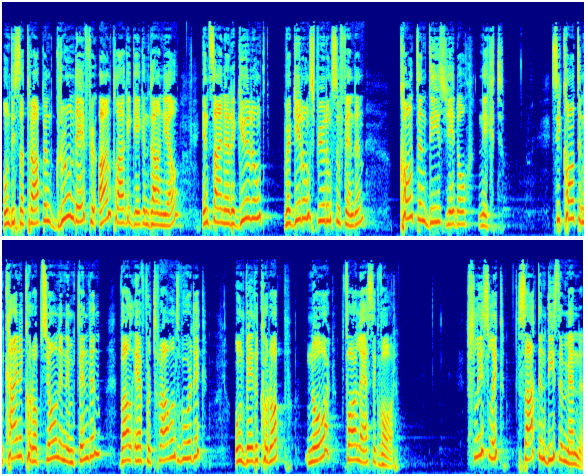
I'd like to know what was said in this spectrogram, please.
und die Satrapen Gründe für Anklage gegen Daniel in seiner Regierung, Regierungsführung zu finden, konnten dies jedoch nicht. Sie konnten keine Korruption empfinden, weil er vertrauenswürdig und weder korrupt noch fahrlässig war. Schließlich sagten diese Männer,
